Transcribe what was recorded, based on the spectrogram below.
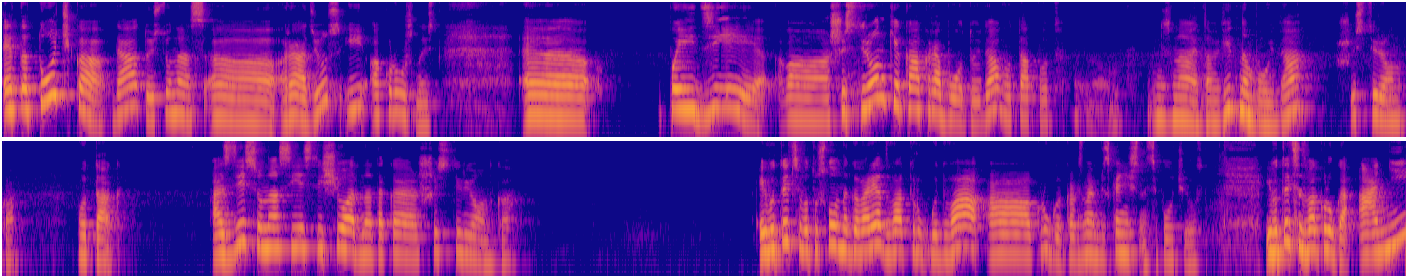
эта точка, да, то есть у нас э, радиус и окружность. Э, по идее, шестеренки как работают, да, вот так вот, не знаю, там видно будет, да, шестеренка, вот так. А здесь у нас есть еще одна такая шестеренка. И вот эти вот, условно говоря, два, два а, круга, как знак бесконечности получилось. И вот эти два круга, они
